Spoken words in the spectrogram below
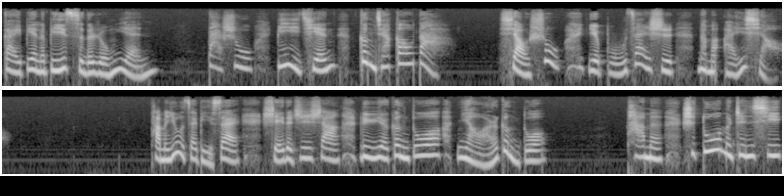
改变了彼此的容颜，大树比以前更加高大，小树也不再是那么矮小。他们又在比赛，谁的枝上绿叶更多，鸟儿更多。他们是多么珍惜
